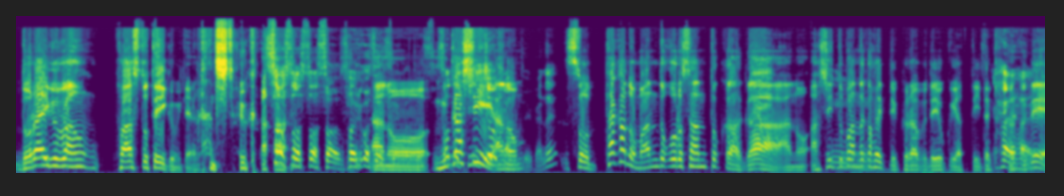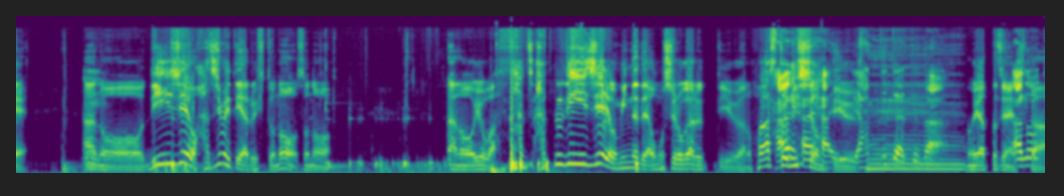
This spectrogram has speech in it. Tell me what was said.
ドライブ版ファーストテイクみたいな感じというか、そうそうそうそう、そういうことです。あの昔そのそう、高野万所さんとかが、あの、アシッドバンダカフェっていうクラブでよくやっていた企画で、はいあの、DJ を初めてやる人の、その、あの、要は、初初 DJ をみんなで面白がるっていう、あの、ファーストミッションっていうやってたやってたのをやったじゃないですか。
